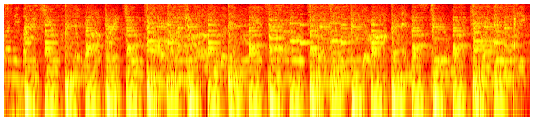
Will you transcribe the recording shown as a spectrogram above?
Let me find you, they wanna you. I wanna you within my But you're off and I you What can we do? It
